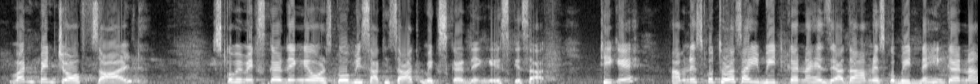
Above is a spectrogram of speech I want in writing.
वन पिंच ऑफ़ साल्ट इसको भी मिक्स कर देंगे और इसको भी साथ ही साथ मिक्स कर देंगे इसके साथ, ठीक है? हमने इसको थोड़ा सा ही बीट करना है, ज़्यादा हमने इसको बीट नहीं करना।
